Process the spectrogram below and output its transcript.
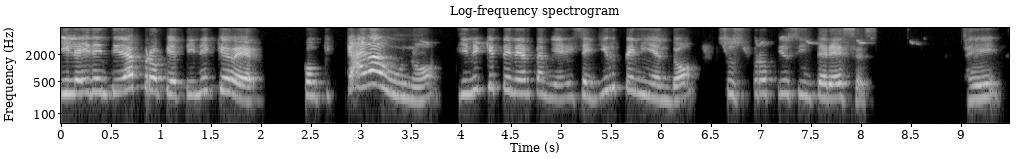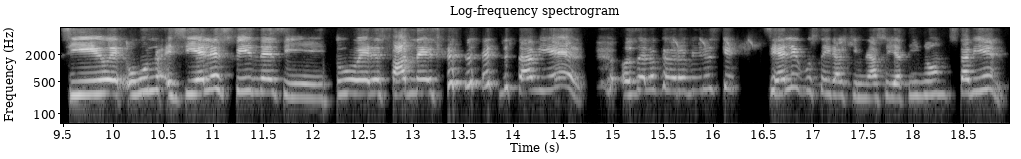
Y la identidad propia tiene que ver con que cada uno tiene que tener también y seguir teniendo sus propios intereses. Sí, si, uno, si él es fitness y tú eres fatness, está bien. O sea, lo que me refiero es que si a él le gusta ir al gimnasio y a ti no, está bien.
